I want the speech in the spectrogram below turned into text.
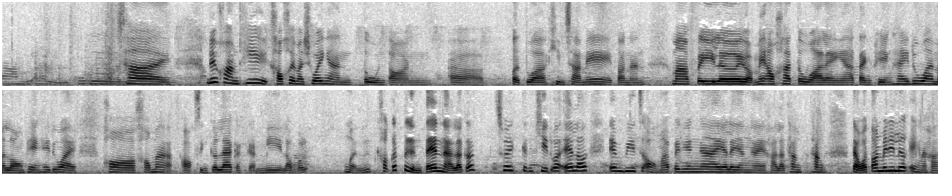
งานหรืออะไรอย่างนี้คู่นี้ใช่ ด้วยความที่เขาเคยมาช่วยงานตูนตอน เอ่อเปิดตัวคิมชาเม่ตอนนั้น มาฟรีเลยแบบไม่เอาค่าตัวอะไรเงี้ยแต่งเพลงให้ด้วยมาร้องเพลงให้ด้วย พอเขามาออกซิงเกิลแรกกับแกรมมี่เราก็เหมือนเขาก็ตื่นเต้นนะแล้วก็ช่วยกันคิดว่าเอ๊ะแล้ว MV จะออกมาเป็นยังไงอะไรยังไงค่ะ แล้วทางทางแต่ว่าต้นไม่ได้เลือกเองนะคะ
